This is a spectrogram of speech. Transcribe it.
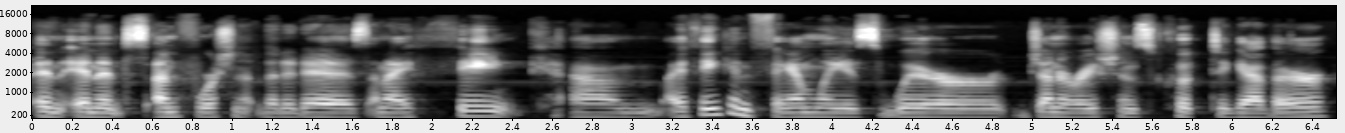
And, and it's unfortunate that it is. And I think um, I think in families where generations cook together,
